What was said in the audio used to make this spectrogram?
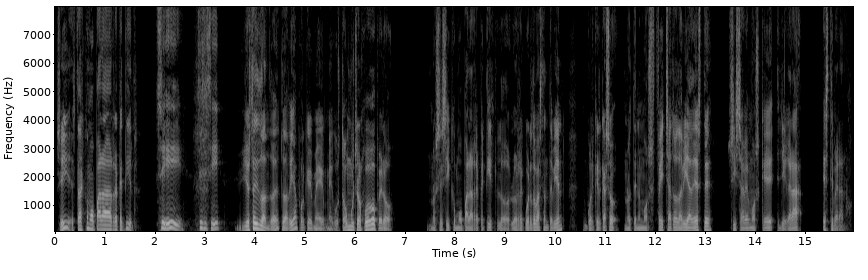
Sí, estás como para repetir. Sí, sí, sí, sí. Yo estoy dudando, ¿eh? Todavía, porque me, me gustó mucho el juego, pero no sé si como para repetir, lo, recuerdo bastante bien. En cualquier caso, no tenemos fecha todavía de este, si sabemos que llegará este verano.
